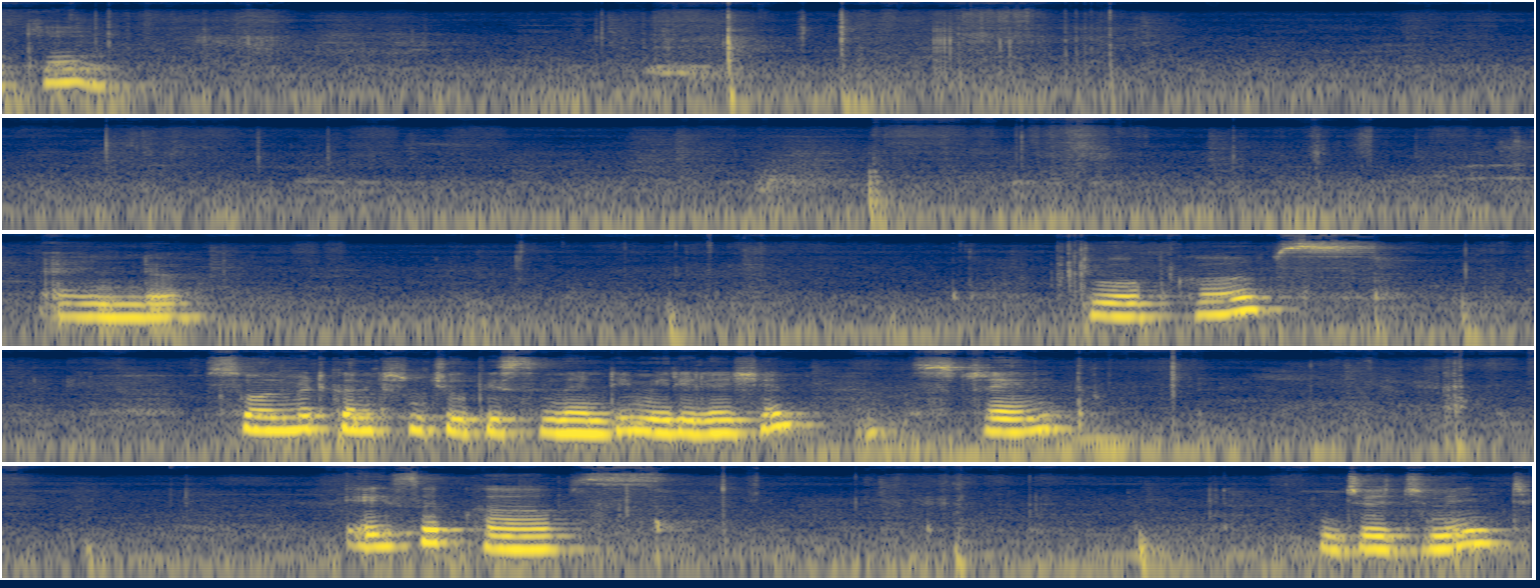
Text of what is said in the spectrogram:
Okay. And two of cups soulmate connection చూపిస్తుందండి మీ relation. Strength. Ace of Cups, Judgment,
